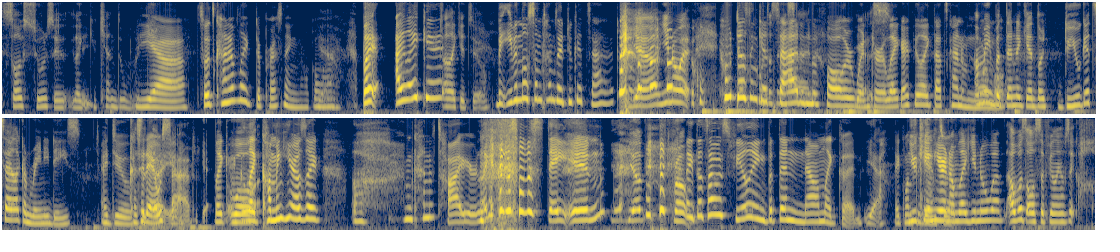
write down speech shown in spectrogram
so soon, so like you can't do much. Yeah. So it's kind of like depressing, not gonna Yeah. lie. But I like it. I like it too. But even though sometimes I do get sad. Yeah, you know what? Who- Who doesn't Who get doesn't sad, in the fall or winter? Yes. Like I feel like that's kind of I mean, but then again, don't do you get sad like on rainy days? I do. Because Today I was sad. Yeah. Like Well- like coming here I was like, oh, I'm kind of tired. Like I just want to stay in. Yep. Bro. like that's how I was feeling, but then now I'm like good. yeah. Like once You came here and I'm like, you know what? I was also feeling. I was like, oh,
